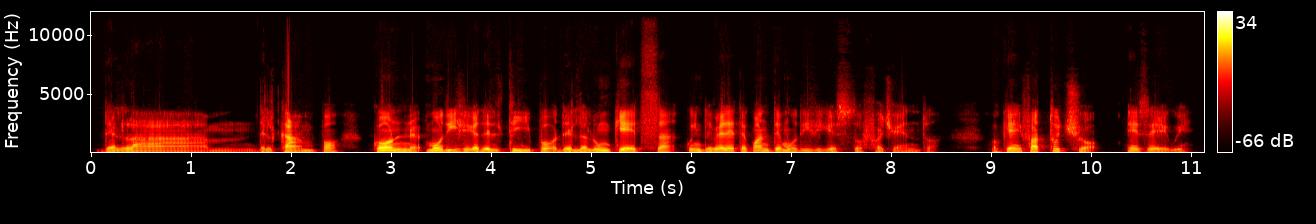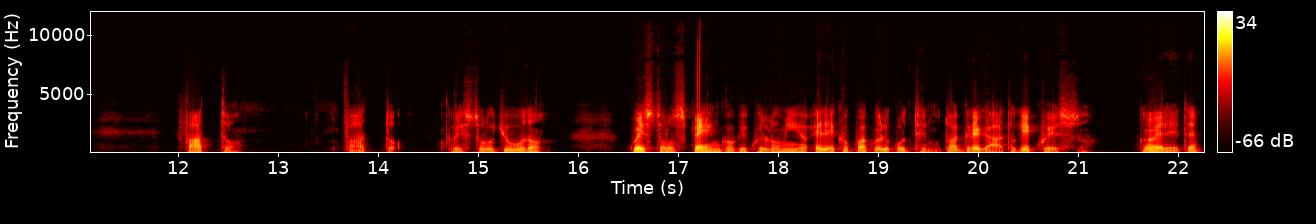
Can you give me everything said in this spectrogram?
della, del campo, con modifica del tipo, della lunghezza, quindi vedete quante modifiche sto facendo ok fatto ciò esegui fatto. Fatto. Questo lo chiudo. Questo lo spengo che è quello mio ed ecco qua quello contenuto aggregato che è questo. Come vedete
